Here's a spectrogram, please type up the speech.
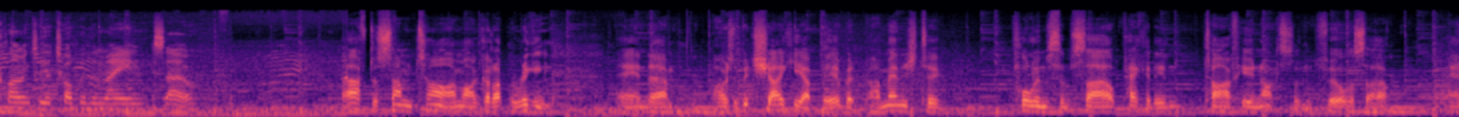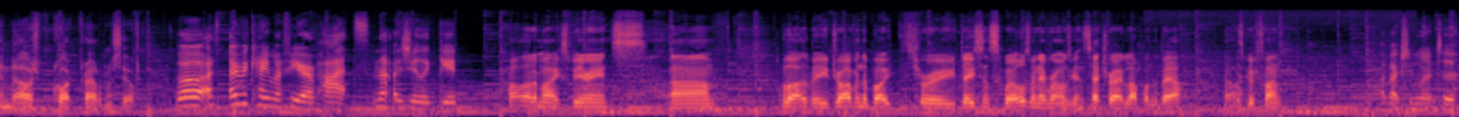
climbing to the top of the main sail. After some time, I got up the rigging and um, I was a bit shaky up there, but I managed to pull in some sail, pack it in, tie a few knots and furl the sail. And I was quite proud of myself. Well, I overcame my fear of heights and that was really good. Highlight of my experience um, will either be driving the boat through decent swells when everyone was getting saturated up on the bow. That was good fun. I've actually learnt to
